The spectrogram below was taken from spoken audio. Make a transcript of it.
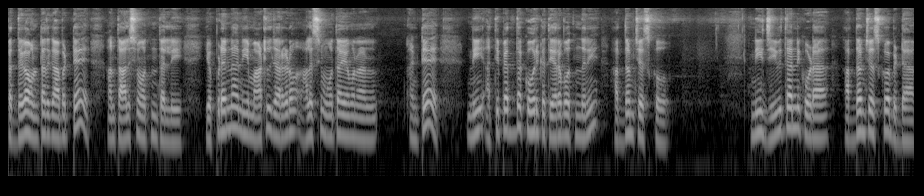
పెద్దగా ఉంటుంది కాబట్టే అంత ఆలస్యం అవుతుంది తల్లి. ఎప్పుడైనా నీ మాటలు జరగడం ఆలస్యం అవుతాయేమో అంటే నీ అతిపెద్ద కోరిక తీరబోతుందని అర్థం చేసుకో. నీ జీవితాన్ని కూడా అర్థం చేసుకో బిడ్డ.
